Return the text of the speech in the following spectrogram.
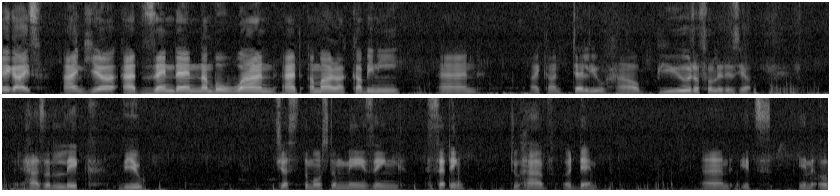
Hey guys, I'm here at Zenden number one at Amara Kabini and I can't tell you how beautiful it is here. It has a lake view, just the most amazing setting to have a den. And it's in a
